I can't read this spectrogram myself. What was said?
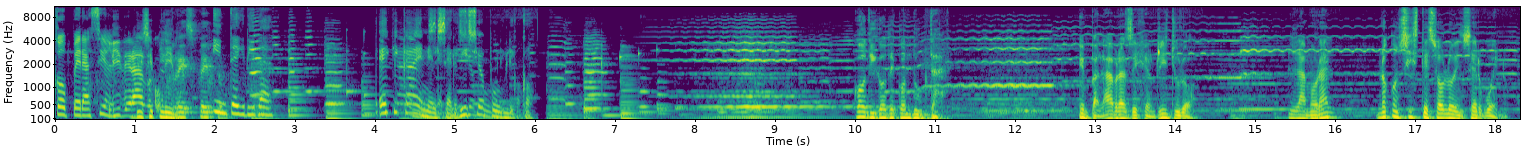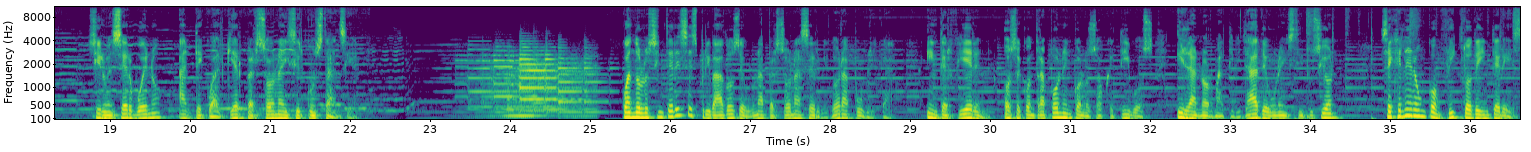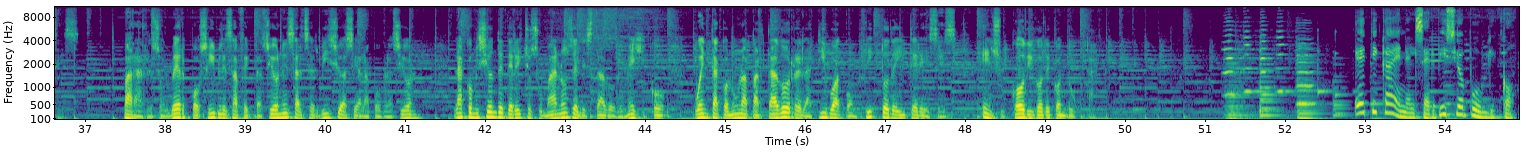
Cooperación. Disciplina. Integridad. Ética en el servicio público. Código de conducta. En palabras de Henry Thoreau, la moral no consiste solo en ser bueno, sino en ser bueno ante cualquier persona y circunstancia. Cuando los intereses privados de una persona servidora pública interfieren o se contraponen con los objetivos y la normatividad de una institución, se genera un conflicto de intereses. Para resolver posibles afectaciones al servicio hacia la población, la Comisión de Derechos Humanos del Estado de México cuenta con un apartado relativo a conflicto de intereses en su Código de Conducta. Ética en el servicio público.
